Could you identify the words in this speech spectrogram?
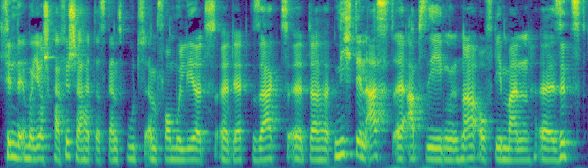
ich finde immer Joschka Fischer hat das ganz gut ähm, formuliert. Äh, der hat gesagt, äh, da nicht den Ast äh, absägen, na, auf dem man äh, sitzt,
